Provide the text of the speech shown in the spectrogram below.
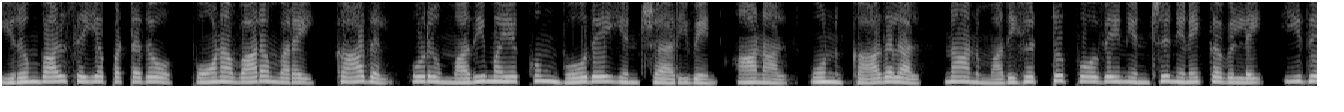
இரும்பால் செய்யப்பட்டதோ? போன வாரம் வரை காதல் ஒரு மதிமயக்கும் போதே என்று அறிவேன். ஆனால் உன் காதலால் நான் மதிகட்டு போவேன் என்று நினைக்கவில்லை. இது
